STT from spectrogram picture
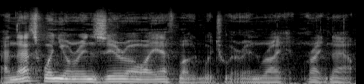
and that's when you're in zero IF mode, which we're in right, right now.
